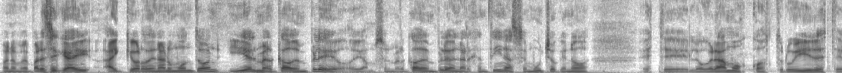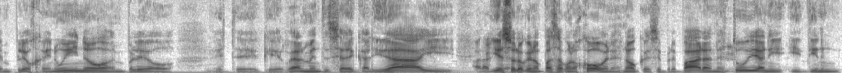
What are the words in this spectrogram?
Bueno, me parece que hay, hay que ordenar un montón y el mercado de empleo, digamos, el mercado de empleo en la Argentina hace mucho que no este, logramos construir este empleo genuino, empleo este, que realmente sea de calidad y, eso es lo que nos pasa con los jóvenes, ¿no? que se preparan, estudian y, tienen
